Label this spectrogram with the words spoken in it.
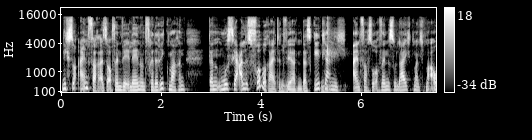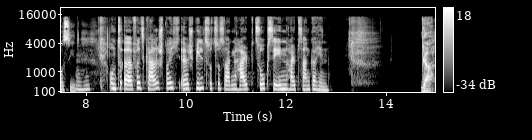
nicht so einfach. Also auch wenn wir Elaine und Frederik machen, dann muss ja alles vorbereitet werden. Das geht ja nicht einfach so, auch wenn es so leicht manchmal aussieht. Und äh, Fritz Karl spricht, äh, spielt sozusagen halb zog sie in, halb sank er hin. Ja,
